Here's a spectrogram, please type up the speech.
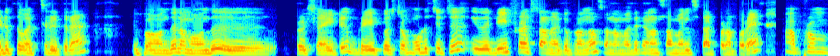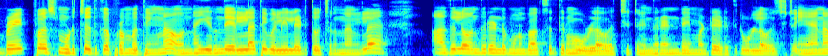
எடுத்து வச்சிருக்கிறேன். இப்போ வந்து நம்ம வந்து ஃப்ரெஷ் ஆகிட்டு பிரேக்ஃபாஸ்ட்டை முடிச்சுட்டு இது டீஃப்ராஸ்ட் ஆனதுக்கப்புறம் தான் சொன்ன மாதிரி நான் சமையல் ஸ்டார்ட் பண்ண போகிறேன் அப்புறம் பிரேக்ஃபாஸ்ட் முடிச்சதுக்கப்புறம் பார்த்தீங்கன்னா நான் இருந்த எல்லாத்தையும் வெளியில் எடுத்து வச்சுருந்தேன்ல. அதில் வந்து ரெண்டு மூணு பாக்ஸு திரும்ப உள்ளே வச்சுட்டேன். இந்த ரெண்டையும் மட்டும் எடுத்துகிட்டு உள்ளே வச்சுட்டேன். ஏன்னா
